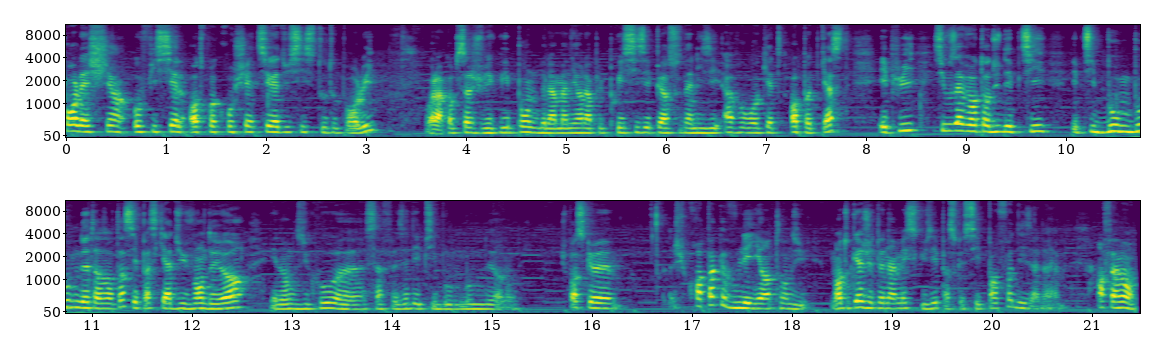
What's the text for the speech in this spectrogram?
pour les chiens officiels entre crochets tiré du 6 Toutou pour lui. Voilà, comme ça je vais répondre de la manière la plus précise et personnalisée à vos requêtes en podcast. Et puis, si vous avez entendu des petits, des petits boum boum de temps en temps, c'est parce qu'il y a du vent dehors. Et donc, du coup, euh, ça faisait des petits boum boum dehors. Donc, je pense que. Je crois pas que vous l'ayez entendu. Mais en tout cas, je tenais à m'excuser parce que c'est parfois désagréable. Enfin bon,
